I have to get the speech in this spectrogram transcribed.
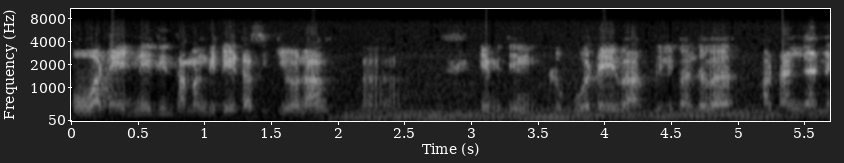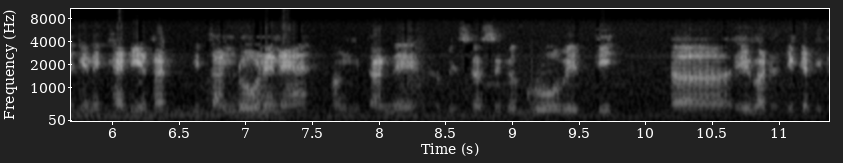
ඕවට එන්නේ. ඉතින් තමන්ගේ ඩේටා සිකියෝ නම් එමිතින් ලොකුවට ඒවා පිළිබඳව පටන් ගන්න කෙනෙක් හැටියට හිතන්න ඕනේ නෑ. මං හිතන්නේ බිස්නස් එක ග්‍රෝ වෙද්දි ඒවට ටික ටික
